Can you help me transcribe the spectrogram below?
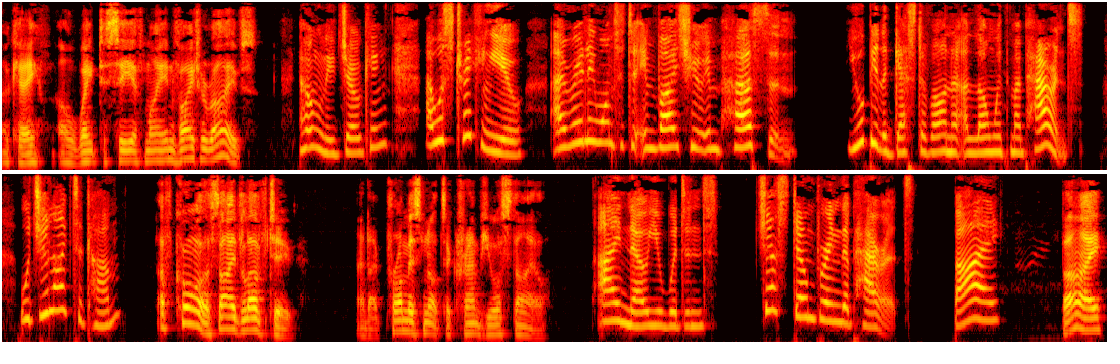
Okay, I'll wait to see if my invite arrives. Only joking. I was tricking you. I really wanted to invite you in person. You'll be the guest of honor along with my parents. Would you like to come? Of course, I'd love to. And I promise not to cramp your style. I know you wouldn't. Just don't bring the parrot. Bye. Bye.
